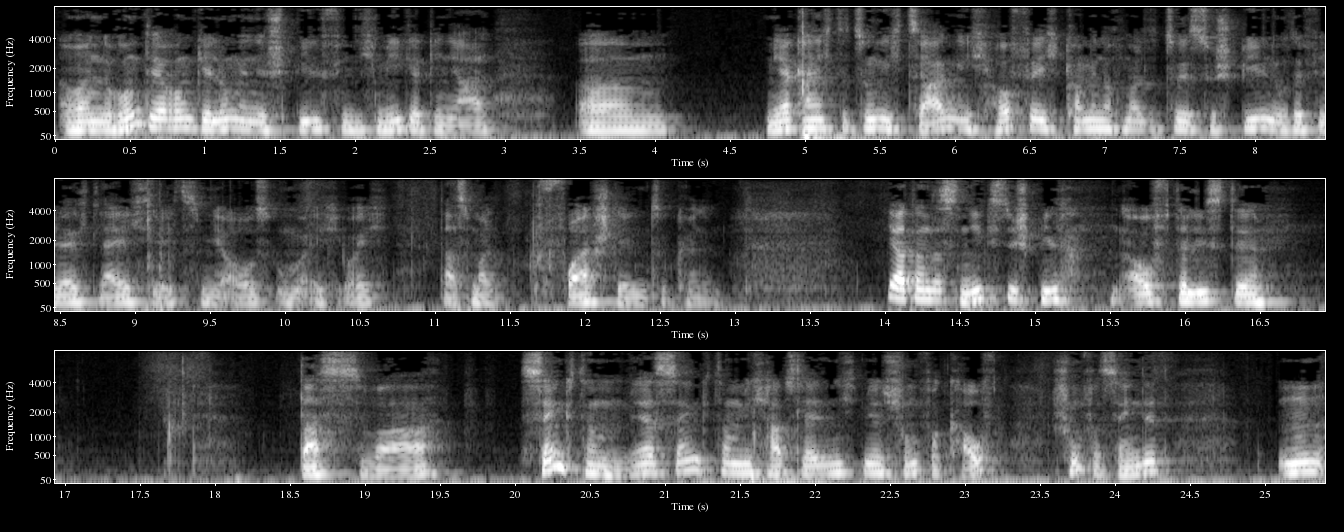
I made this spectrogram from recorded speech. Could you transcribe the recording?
aber ein rundherum gelungenes Spiel finde ich mega genial. Ähm, mehr kann ich dazu nicht sagen. Ich hoffe, ich komme nochmal dazu, es zu spielen oder vielleicht leihe ich es mir aus, um euch, euch das mal vorstellen zu können. Ja, dann das nächste Spiel auf der Liste. Das war Sanctum. Ja, Sanctum, ich habe es leider nicht mehr schon verkauft, schon versendet. Hm,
